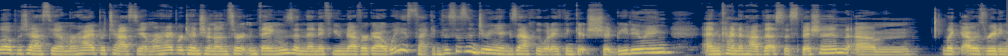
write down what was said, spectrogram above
low potassium or high potassium or hypertension on certain things. And then if you never go, wait a second, this isn't doing exactly what I think it should be doing and kind of have that suspicion. Um, like I was reading,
